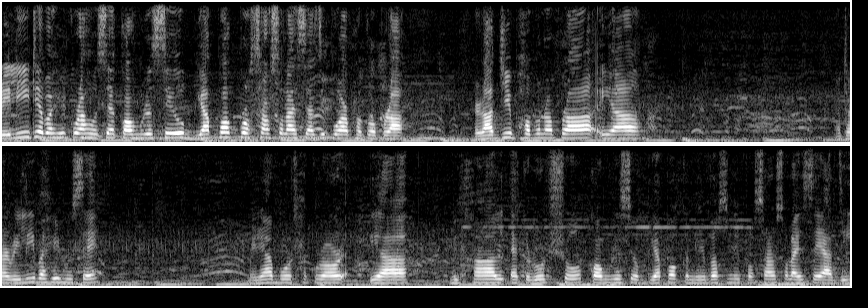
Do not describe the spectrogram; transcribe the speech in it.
ৰেলী এতিয়া বাহিৰ কৰা হৈছে। কংগ্ৰেছেও ব্যাপক প্ৰচাৰ চলাইছে আজি পুৱাৰ ভাগৰ পৰা। ৰাজীৱ ভৱনৰ পৰা এয়া এটা ৰেলী বাহিৰ হৈছে। মীৰা বৰঠাকুৰৰ এয়া বিশাল এক ৰোড শ্ব' কংগ্ৰেছেও ব্যাপক নিৰ্বাচনী প্ৰচাৰ চলাইছে আজি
